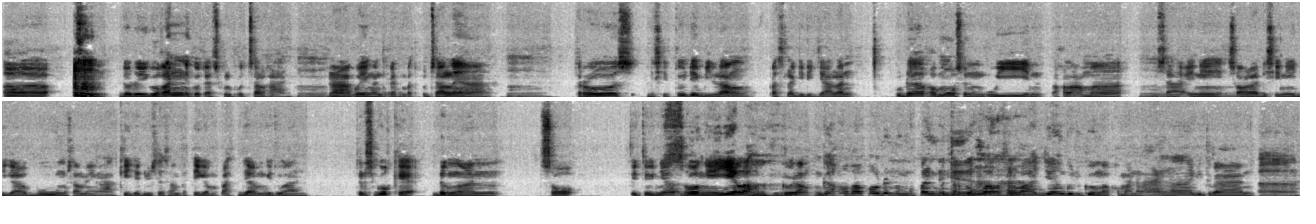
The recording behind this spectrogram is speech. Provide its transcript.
Eh, dodoi gue kan ikut eskul futsal kan. Mm, nah gue yang nganterin tempat futsalnya. Mm, terus di situ dia bilang pas lagi di jalan udah kamu gak usah nungguin bakal lama. Hmm, bisa ini hmm. soalnya di sini digabung sama yang laki jadi bisa sampai 3-4 jam gitu kan. Terus gue kayak dengan so itunya So- gue ngeyel lah Hmm. gue bilang enggak nggak apa-apa udah nunggu paling bentar Iya. doang selalu aja gue juga nggak ke mana-mana gitu kan ah,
